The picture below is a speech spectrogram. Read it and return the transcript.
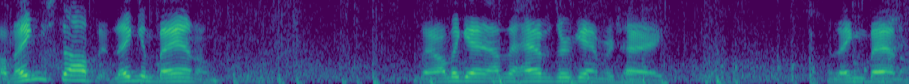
Oh, they can stop it. They can ban them. They all they got all they have is their gamer tag, and they can ban them.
